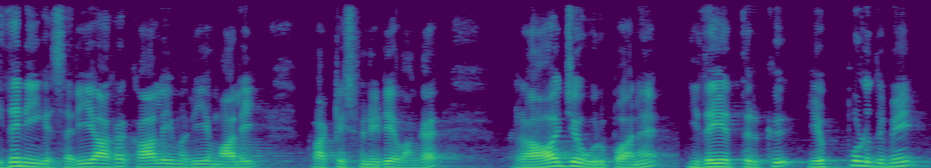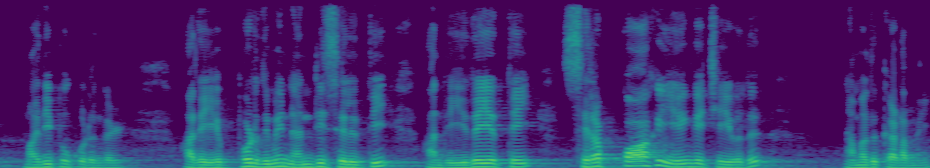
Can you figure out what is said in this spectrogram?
இதை நீங்கள் சரியாக காலை மதிய மாலை ப்ராக்டிஸ் பண்ணிகிட்டே வாங்க. ராஜ உறுப்பான இதயத்திற்கு எப்பொழுதுமே மதிப்பு கொடுங்கள். அதை எப்பொழுதுமே நன்றி செலுத்தி அந்த இதயத்தை சிறப்பாக இயங்கச் செய்வது நமது கடமை.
